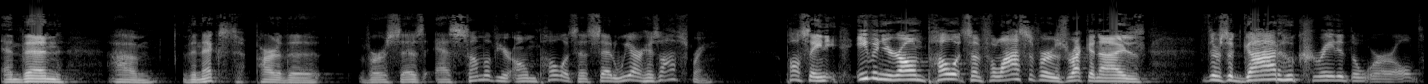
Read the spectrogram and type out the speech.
And then um, the next part of the verse says, as some of your own poets have said, we are his offspring. Paul's saying, even your own poets and philosophers recognize there's a God who created the world.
